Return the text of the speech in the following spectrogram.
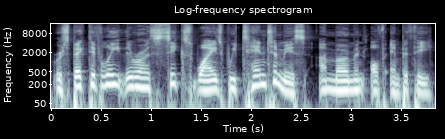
Respectively, there are six ways we tend to miss a moment of empathy.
